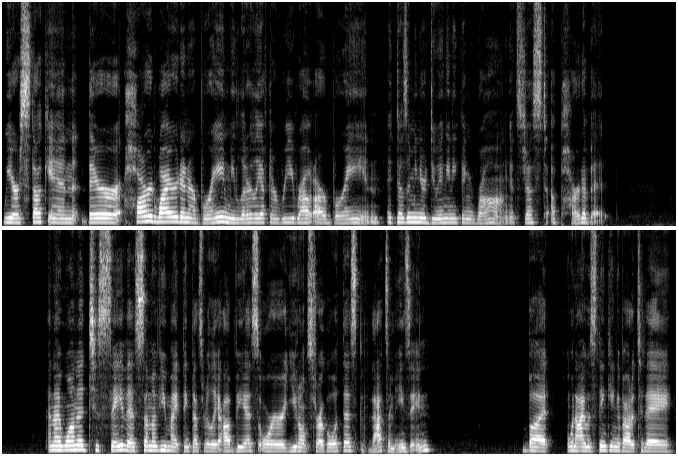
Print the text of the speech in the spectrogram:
we are stuck in, they're hardwired in our brain. We literally have to reroute our brain. It doesn't mean you're doing anything wrong, it's just a part of it. And I wanted to say this. Some of you might think that's really obvious or you don't struggle with this. That's amazing. But when I was thinking about it today,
